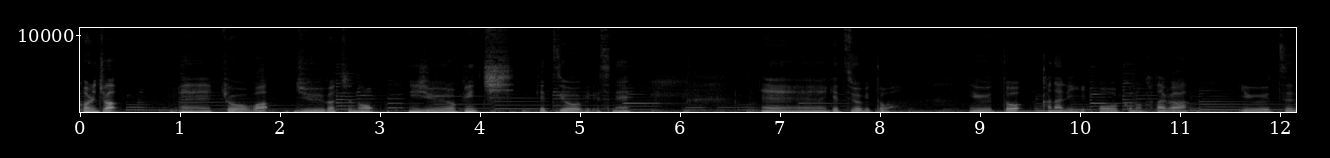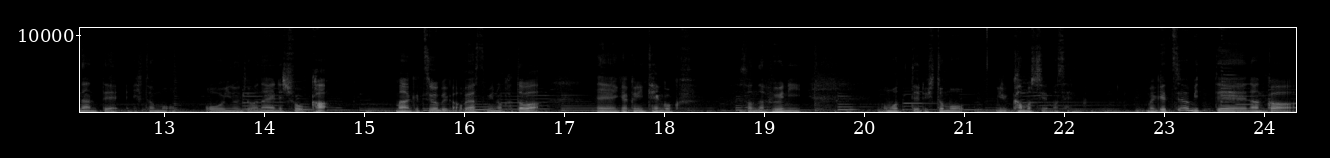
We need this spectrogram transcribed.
こんにちは、えー、今日は10月の26日月曜日ですね、えー、月曜日というとかなり多くの方が憂鬱なんて人も多いのではないでしょうか。まあ月曜日がお休みの方は、えー、逆に天国。そんな風に思っている人もいるかもしれません、まあ、月曜日ってなんか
